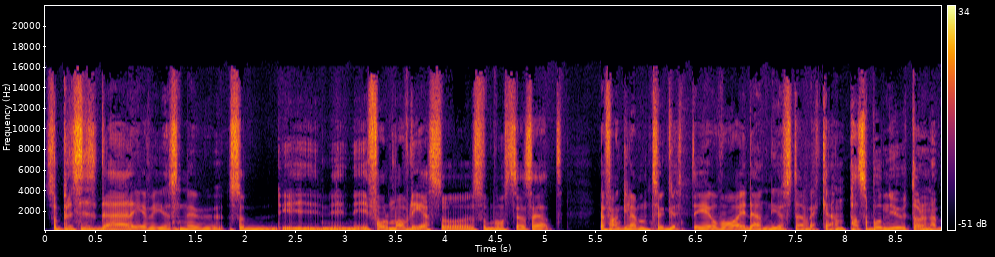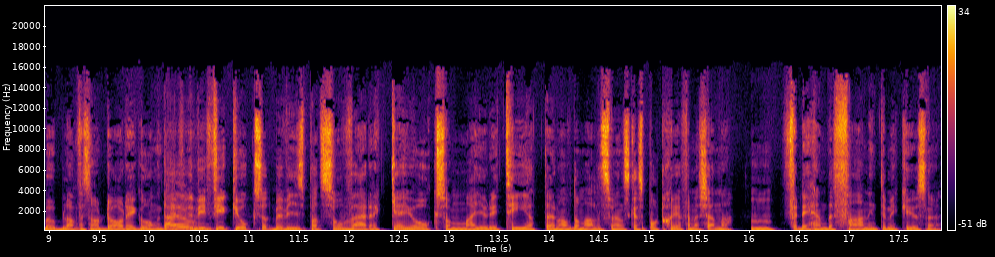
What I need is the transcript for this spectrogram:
Så precis där är vi just nu. Så i, i form av det så, så måste jag säga att jag har fan glömt hur gött det är att vara i den just den veckan. Passa på att njuta av den här bubblan, för snart drar det igång. Det, vi fick ju också ett bevis på att så verkar ju också majoriteten av de allsvenska sportcheferna känna. För det händer fan inte mycket just nu.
